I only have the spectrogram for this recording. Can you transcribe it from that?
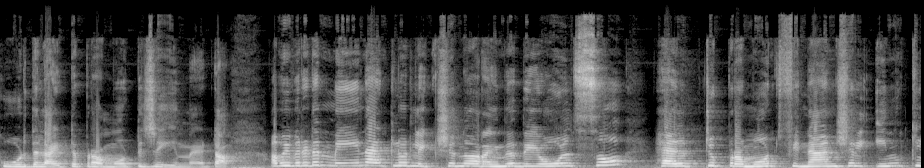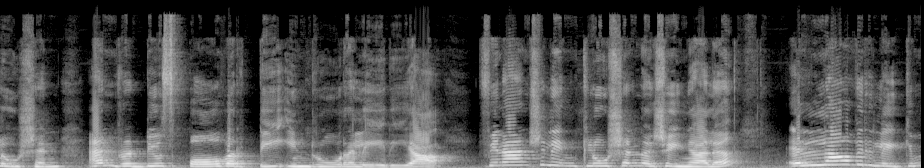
കൂടുതലായിട്ട് പ്രൊമോട്ട് ചെയ്യുന്നത് കേട്ടോ. അപ്പോൾ ഇവരുടെ മെയിൻ ആയിട്ടുള്ള ഒരു ലക്ഷ്യം എന്ന് പറയുന്നത് they also help to promote financial inclusion and reduce poverty in rural area financial inclusion എന്ന് വെച്ച് കഴിഞ്ഞാൽ എല്ലാവരിലേക്കും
